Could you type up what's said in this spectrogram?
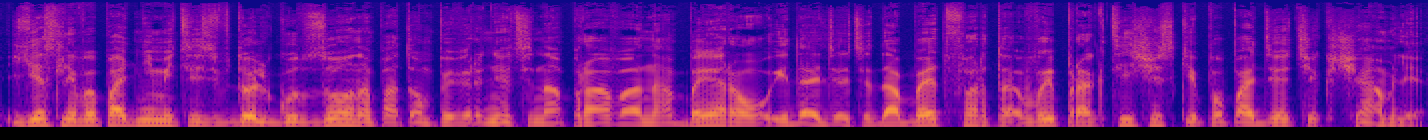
Если вы подниметесь вдоль Гудзона, потом повернете направо на Бэрроу и дойдете до Бетфорда, вы практически попадете к Чамли.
